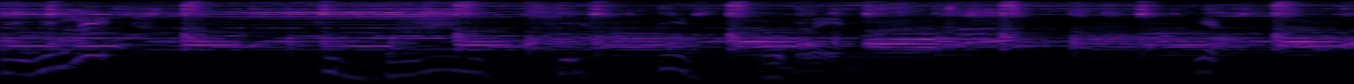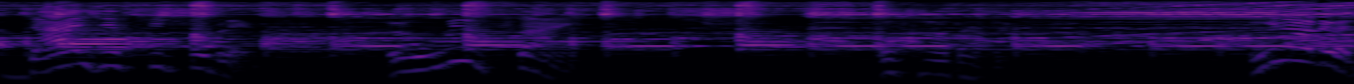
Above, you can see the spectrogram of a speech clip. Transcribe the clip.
be related to digestive problem. Yeah, digestive problem. A weird sign of heart attack. In elderly,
